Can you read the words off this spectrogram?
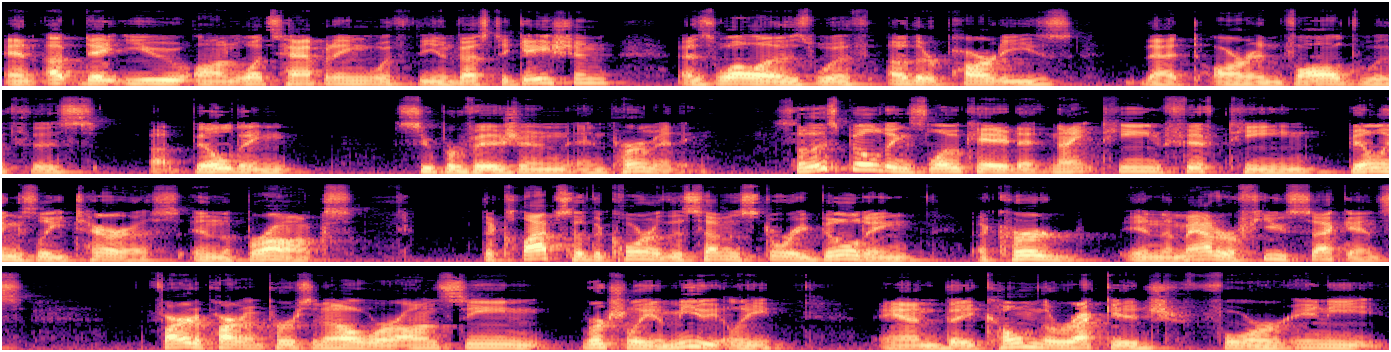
and update you on what's happening with the investigation as well as with other parties that are involved with this uh, building supervision and permitting. So this building is located at 1915 Billingsley Terrace in the Bronx. The collapse of the corner of the seven-story building occurred in a matter of few seconds. Fire department personnel were on scene virtually immediately and they combed the wreckage for any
